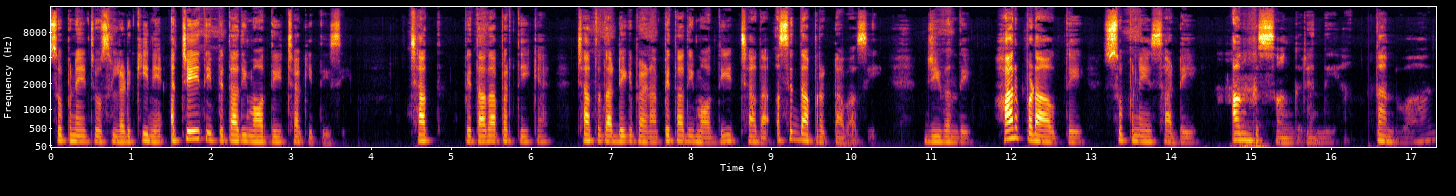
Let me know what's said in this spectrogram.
ਸੁਪਨੇ 'ਚ ਉਸ ਲੜਕੀ ਨੇ ਅਚੇਤ ਹੀ ਪਿਤਾ ਦੀ ਮੌਤ ਦੀ ਇੱਛਾ ਕੀਤੀ ਸੀ। ਛੱਤ ਪਿਤਾ ਦਾ ਪ੍ਰਤੀਕ ਹੈ। ਛੱਤ ਦਾ ਡਿੱਗ ਪੈਣਾ ਪਿਤਾ ਦੀ ਮੌਤ ਦੀ ਇੱਛਾ ਦਾ ਅਸਿੱਧਾ ਪ੍ਰਗਟਾਵਾ ਸੀ। ਜੀਵਨ ਦੇ ਹਰ ਪੜਾਅ ਉੱਤੇ ਸੁਪਨੇ ਸਾਡੇ ਅੰਗ ਸੰਗ ਰਹਿੰਦੇ ਹਨ। ਧੰਨਵਾਦ।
